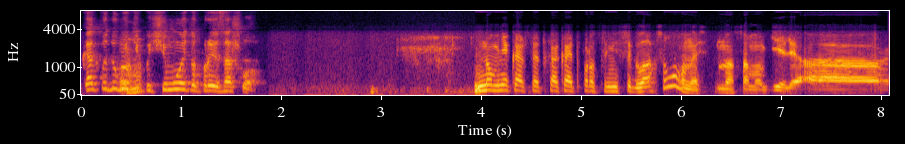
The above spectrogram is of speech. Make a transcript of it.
Как вы думаете, угу. почему это произошло? Ну, мне кажется, это какая-то просто несогласованность на самом деле. А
